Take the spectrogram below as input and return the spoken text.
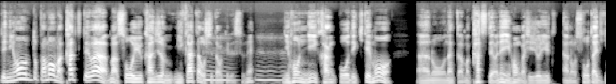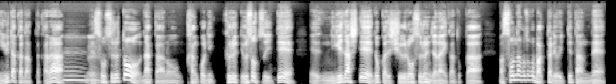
で、日本とかも、まあ、かつては、まあ、そういう感じの見方をしてたわけですよね。うん日本に観光できても、あの、なんか、まあ、かつてはね、日本が非常に、あの、相対的に豊かだったから、うんえそうすると、なんかあの、観光に来るって嘘ついて、え逃げ出してどっかで就労するんじゃないかとか、まあ、そんなことばっかりを言ってたんで、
